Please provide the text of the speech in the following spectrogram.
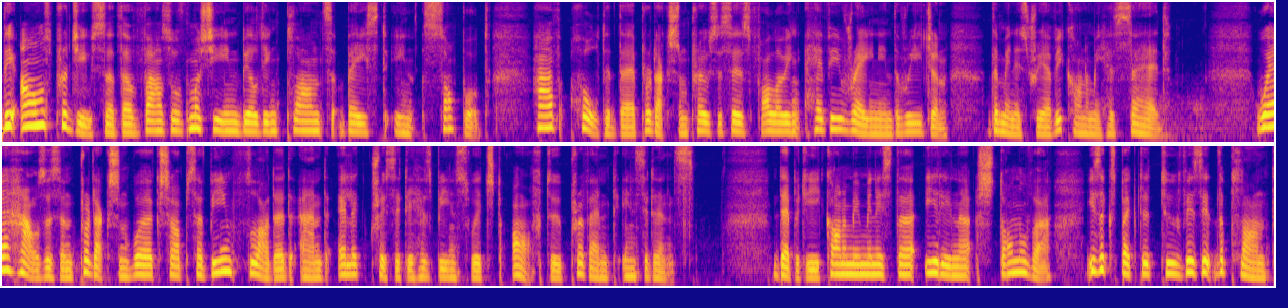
The arms producer, the Vazov machine building plants based in Sopot, have halted their production processes following heavy rain in the region, the Ministry of Economy has said. Warehouses and production workshops have been flooded and electricity has been switched off to prevent incidents. Deputy Economy Minister Irina Shtonova is expected to visit the plant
